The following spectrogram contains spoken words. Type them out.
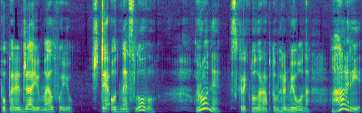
Попереджаю Мелфою ще одне слово. Роне. Скрикнула раптом Герміона. Гаррі.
